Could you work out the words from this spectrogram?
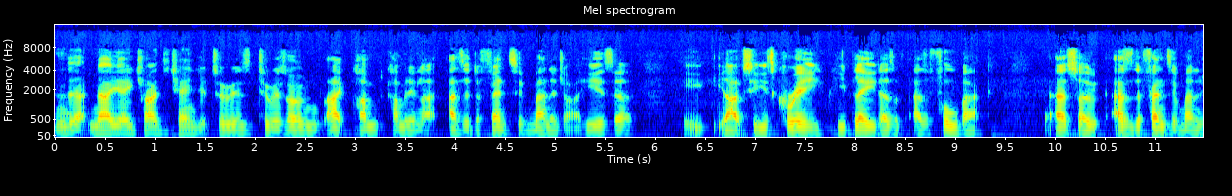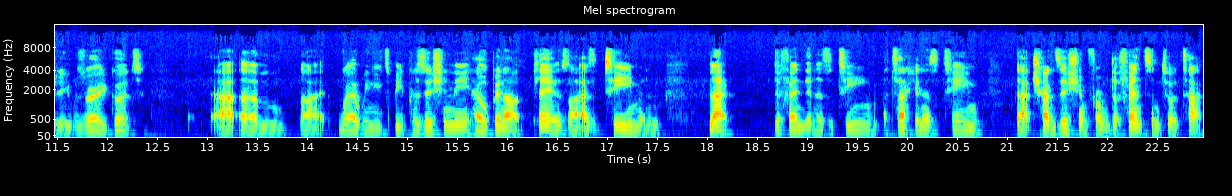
now yeah, he tried to change it to his to his own like come, coming in like as a defensive manager. He is a he obviously his career he played as a as a fullback. Uh, so as a defensive manager, he was very good at um like where we need to be positionally helping out players like as a team and like defending as a team, attacking as a team. That transition from defense into attack.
